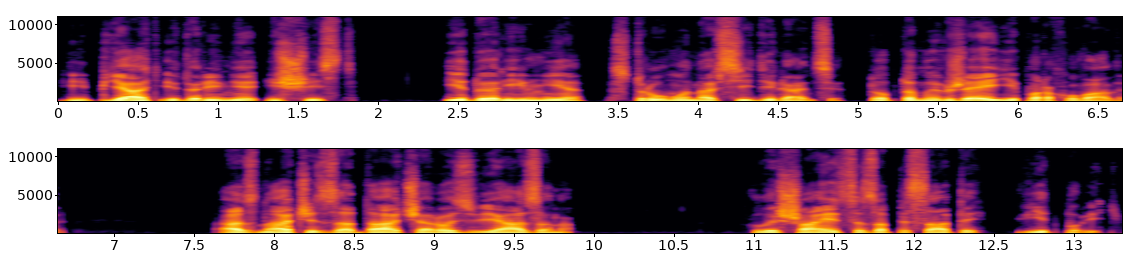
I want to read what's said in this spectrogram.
і 5, і дорівнює і 6. І дорівнює струму на всій ділянці. Тобто ми вже її порахували. А значить, задача розв'язана. Лишається записати відповідь.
